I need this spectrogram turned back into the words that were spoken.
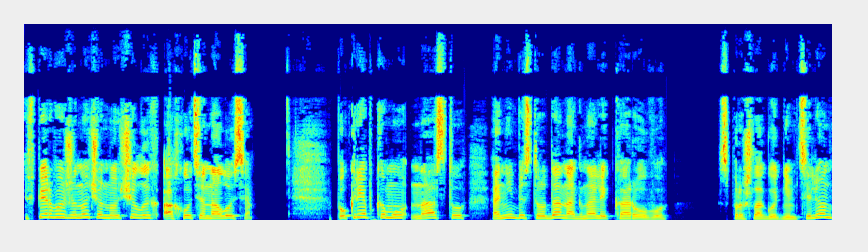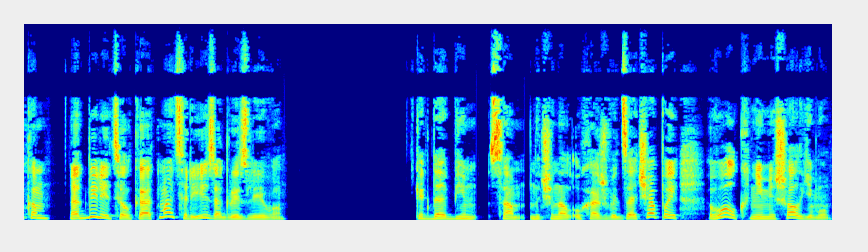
В первую же ночь он научил их охоте на лося. По крепкому насту они без труда нагнали корову с прошлогодним теленком, отбили телка от матери и загрызли его. Когда Бим сам начинал ухаживать за Чапой, волк не мешал ему.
